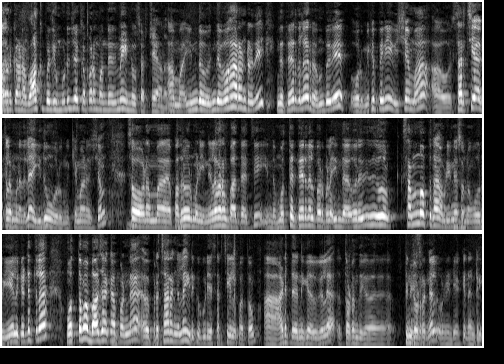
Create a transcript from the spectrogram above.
அவருக்கான வாக்குப்பதிவு முடிஞ்சதுக்கு அப்புறம் வந்ததுமே இன்னும் சர்ச்சையானது. ஆமா. இந்த இந்த விவகாரம்ன்றது இந்த தேர்தல ரொம்பவே ஒரு மிகப்பெரிய விஷயமா ஒரு சர்ச்சையா கிளம்புனதுல இதுவும் ஒரு முக்கியமான விஷயம். சோ நம்ம பதினோரு மணி நிலவரம் பார்த்தாச்சு. இந்த மொத்த தேர்தல் பரப்புல இந்த ஒரு இது ஒரு சம்மப் தான் அப்படின்னு சொன்னோம். ஒரு ஏழு கட்டத்துல மொத்தமா பாஜக பண்ண பிரச்சாரங்களில் பிரச்சாரங்கள்ல இருக்கக்கூடிய சர்ச்சைகளை பார்த்தோம். அடுத்த நிகழ்வுகளை தொடர்ந்து அஹ், பின்தொடருங்கள். உடனடியாக நன்றி.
